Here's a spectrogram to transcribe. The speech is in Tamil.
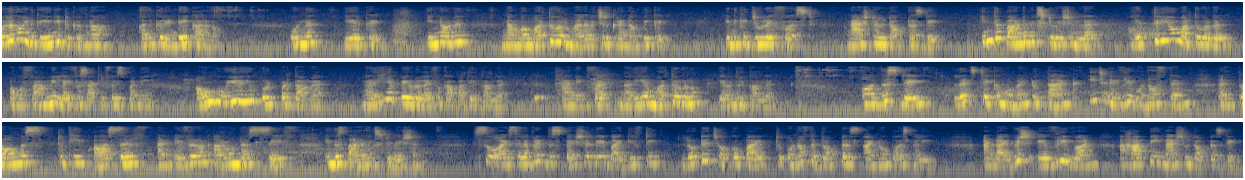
உலகம் எனக்கு இயங்கிட்டு இருக்குதுன்னா அதுக்கு ரெண்டே காரணம். ஒன்று இயற்கை. இன்னொன்னு நம்ம மருத்துவர்கள் மேல வச்சிருக்கிற நம்பிக்கை. இன்னைக்கு July first national doctors day இந்த பேண்டமிக் சுச்சுவேஷன்ல எத்தனையோ மருத்துவர்கள் அவங்க ஃபேமிலி லைஃபை சாக்ரிஃபைஸ் பண்ணி அவங்க உயிரையும் பொருட்படுத்தாம நிறைய பேரோட லைஃபை காப்பாத்திருக்காங்க அண்ட் இன்ஃபேக்ட் நிறைய மருத்துவர்களும் இறந்திருக்காங்க. On this day let's take a moment to thank each and every one of them and promise to keep ourselves and everyone around us safe in this pandemic situation. So I celebrate this special day by gifting Lotte Choco Pie to one of the doctors I know personally. And I wish everyone a happy National Doctors Day.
